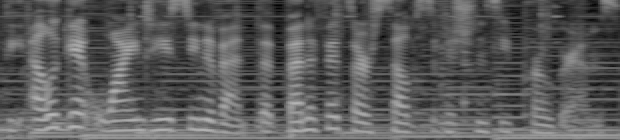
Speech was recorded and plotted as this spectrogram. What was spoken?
the elegant wine tasting event that benefits our self sufficiency programs.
